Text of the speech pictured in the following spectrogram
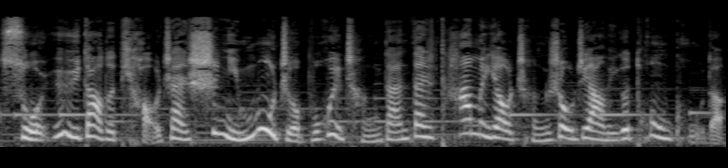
所遇到的挑战，是你牧者不会承担，但是他们要承受这样的一个痛苦的。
